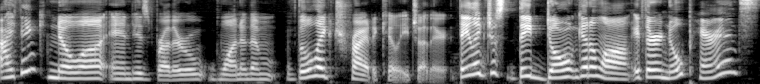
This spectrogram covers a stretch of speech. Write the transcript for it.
I think Noah and his brother, one of them, they'll like try to kill each other. They like just they don't get along. If there are no parents,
